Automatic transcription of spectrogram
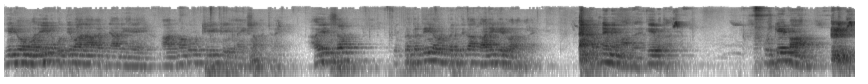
ये जो मलिन बुद्धि वाला अज्ञानी है, आत्मा को ठीक ठीक नहीं समझ रहे। है सब प्रकृति और प्रकृति का कार्य के द्वारा करे अपने में मान रहे, ये बता दिया। उसके बाद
